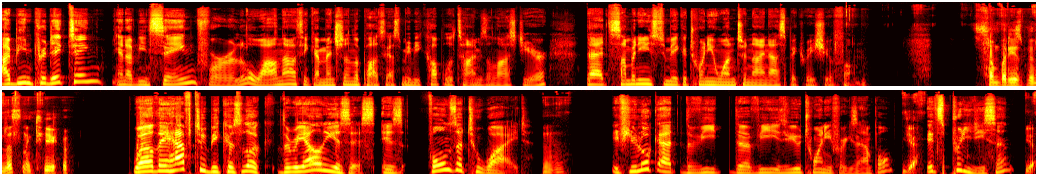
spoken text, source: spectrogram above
I've been predicting and I've been saying for a little while now, I think I mentioned on the podcast maybe a couple of times in the last year, that somebody needs to make a 21 to 9 aspect ratio phone. Somebody's been listening to you. Well, they have to because look, the reality is this: is phones are too wide. Mm-hmm. If you look at the V the V View 20, for example, yeah, it's pretty decent. Yeah.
